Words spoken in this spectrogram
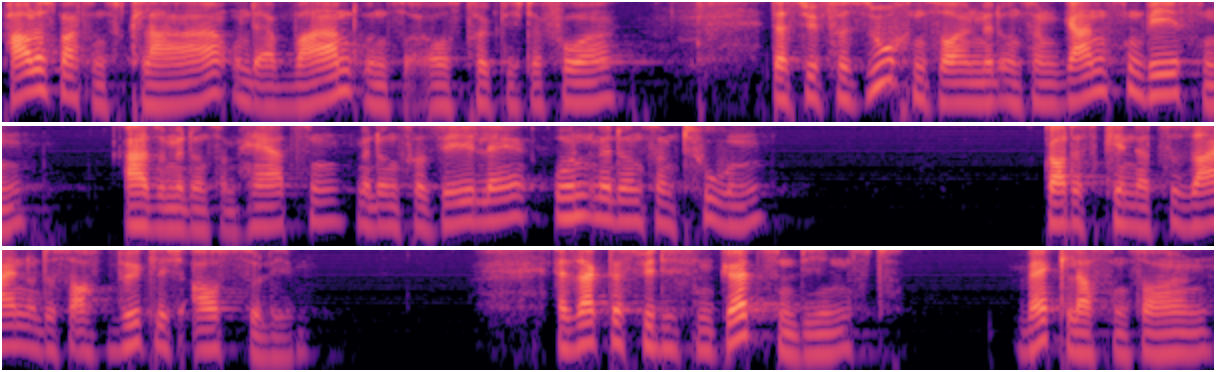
Paulus macht uns klar und er warnt uns ausdrücklich davor, dass wir versuchen sollen, mit unserem ganzen Wesen also mit unserem Herzen, mit unserer Seele und mit unserem Tun, Gottes Kinder zu sein und es auch wirklich auszuleben. Er sagt, dass wir diesen Götzendienst weglassen sollen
